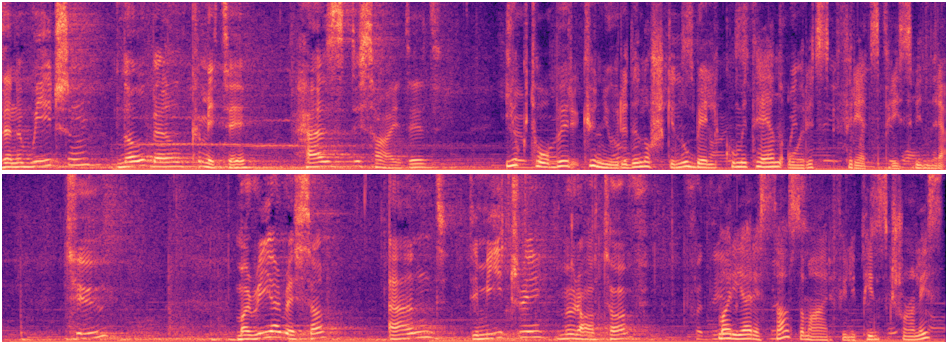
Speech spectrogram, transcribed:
The Norwegian Nobel Committee i oktober kunngjorde det norske Nobelkomiteen årets fredsprisvinnere. Maria Ressa and Dmitri Muratov. Maria Ressa, som er filippinsk journalist,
